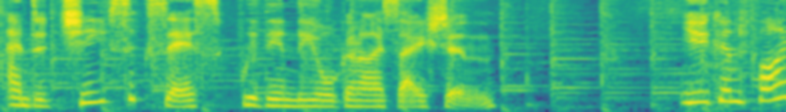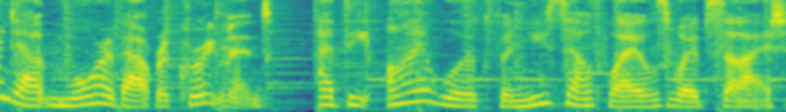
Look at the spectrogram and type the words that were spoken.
and achieve success within the organisation. You can find out more about recruitment at the I Work for New South Wales website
